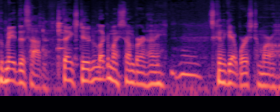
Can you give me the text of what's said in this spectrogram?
who made this happen. Thanks, dude. Look at my sunburn, honey. Mm-hmm. It's gonna get worse tomorrow.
